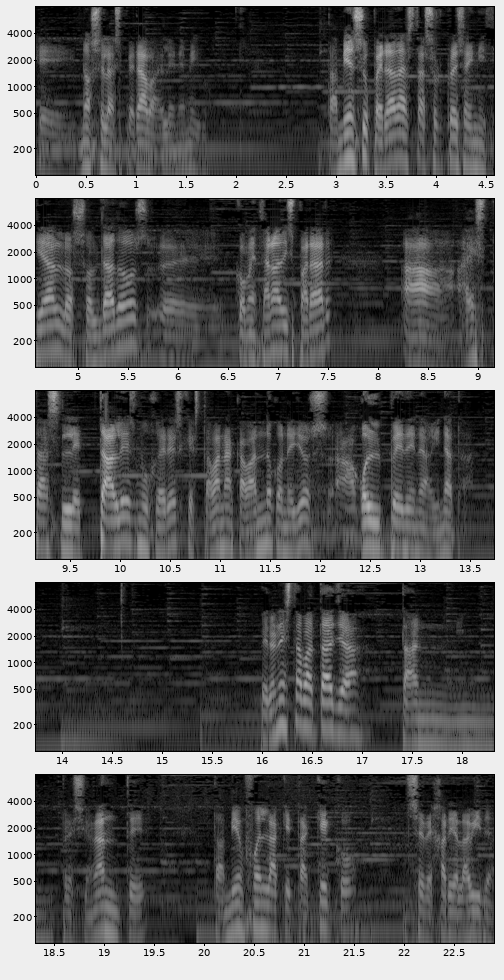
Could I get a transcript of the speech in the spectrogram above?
que no se la esperaba el enemigo. También superada esta sorpresa inicial, los soldados eh, comenzaron a disparar a, estas letales mujeres que estaban acabando con ellos a golpe de naginata. Pero en esta batalla tan impresionante también fue en la que Takeko se dejaría la vida,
